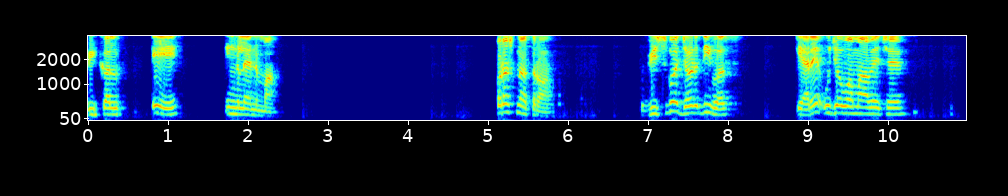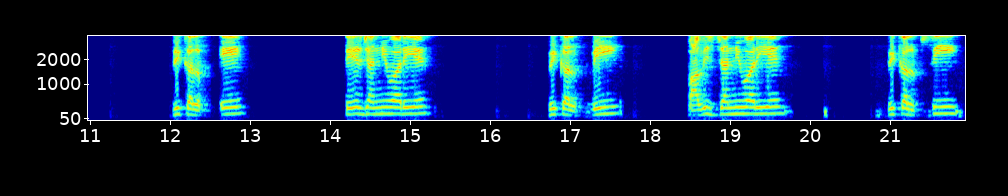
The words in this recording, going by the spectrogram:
વિકલ્પ એ ઇંગ્લેન્ડમાં. પ્રશ્ન ત્રણ. વિશ્વ જળ દિવસ ક્યારે ઉજવવામાં આવે છે? વિકલ્પ એ તેર જાન્યુઆરીએ. વિકલ્પ બી બાવીસ જાન્યુઆરીએ. વિકલ્પ સી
